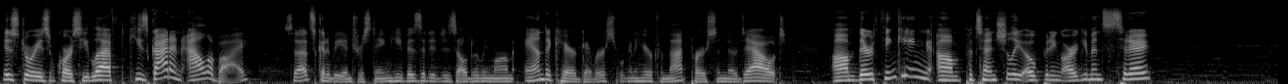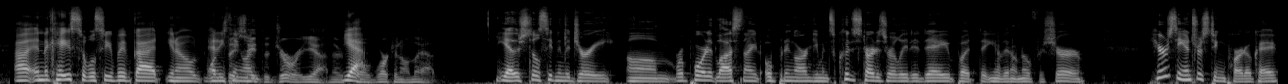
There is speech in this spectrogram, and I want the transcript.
His story is, of course, he left. He's got an alibi, so that's going to be interesting. He visited his elderly mom and a caregiver, so we're going to hear from that person, no doubt. Um, they're thinking um, potentially opening arguments today uh, in the case, so we'll see if we've got you know Once anything they on the jury, yeah, they're Yeah. still working on that. yeah, they're still seating the jury. Um, reported last night, opening arguments could start as early today, but you know they don't know for sure. Here's the interesting part. Okay,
